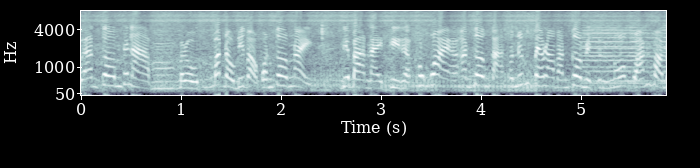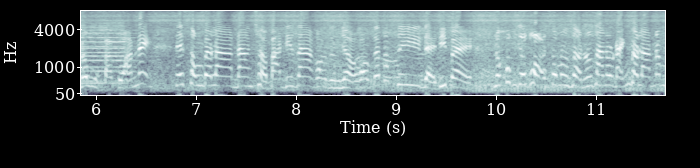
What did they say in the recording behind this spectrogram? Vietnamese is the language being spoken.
Ăn cơm thế là bắt đầu bắt đầu đi vào quán cơm này. Địa bàn này thì là không có ai ăn cơm cả. Xong lúc Bella bán cơm thì nó quán vào đông một cả quán đấy thế xong Bella đang chờ bạn đi ra, gọi nhờ gọi cái taxi để đi về. Nó không cho gọi, xong bây giờ nó ra, nó đánh Bella nó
